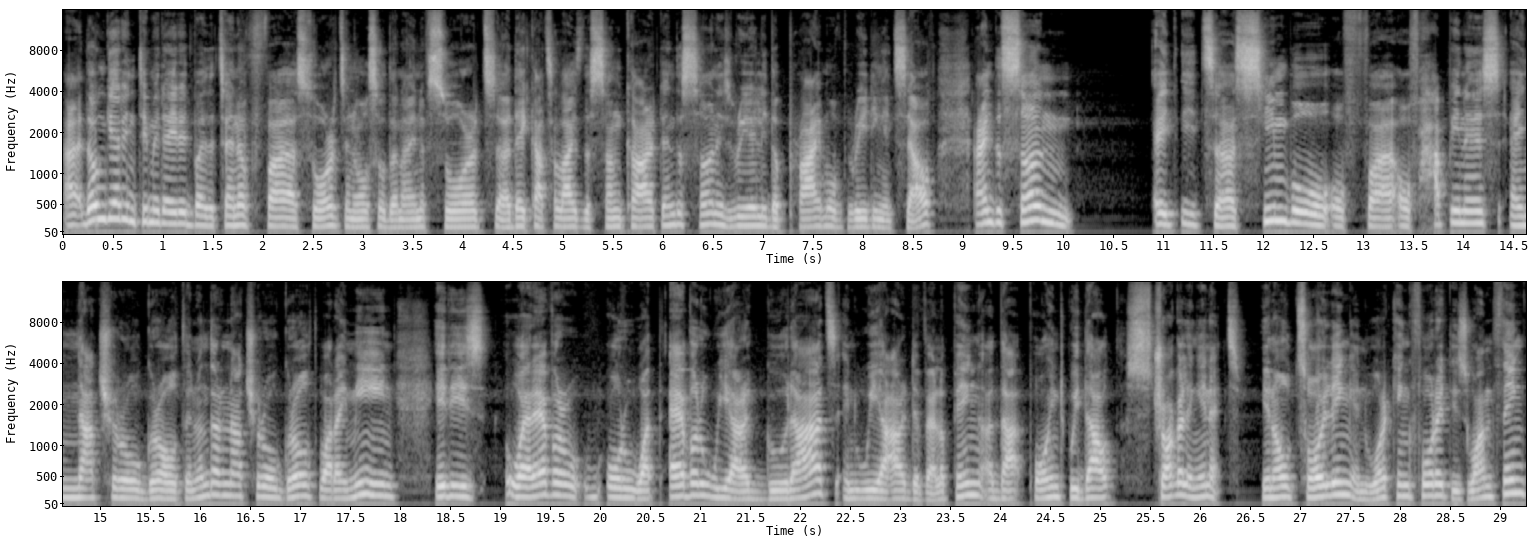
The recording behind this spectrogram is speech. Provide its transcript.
Uh, don't get intimidated by the Ten of uh, Swords and also the Nine of Swords. Uh, they catalyze the Sun card, and the Sun is really the prime of the reading itself. And the Sun, it, it's a symbol of uh, of happiness and natural growth. And under natural growth, what I mean, it is wherever or whatever we are good at and we are developing at that point without struggling in it. You know toiling and working for it is one thing.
